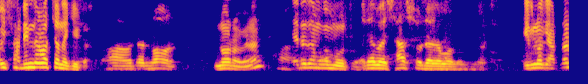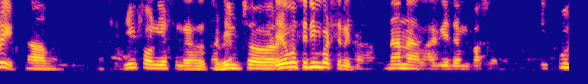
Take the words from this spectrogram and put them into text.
ওই স্বাধীনতার বাচ্চা নাকি এটা? হ্যাঁ ওটা নর। নর হবে না? এটা দাম কেমন হচ্ছে? এটা ভাই সাতশো টাকা বলো। এগুলো কি আপনারই? হ্যাঁ ভাই আচ্ছা ডিম সহ নিয়ে আসছেন দেখা যাচ্ছে ডিম সহকারে- এই অবশ্যই ডিম পাচ্ছে নাকি? না না আগে দাম পাঁচশো ফুল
